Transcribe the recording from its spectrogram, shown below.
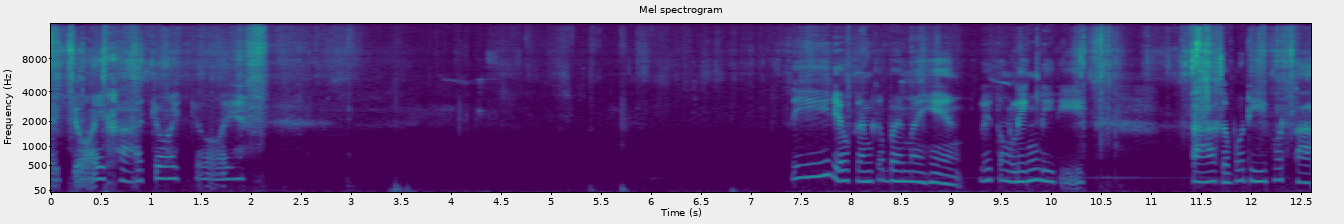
อกใจอยขาจอยจอยสีเดียวกันกับใบไม้แห้งเลยต้องเล้งดีๆ ตากับบ่ดีเพราะตา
